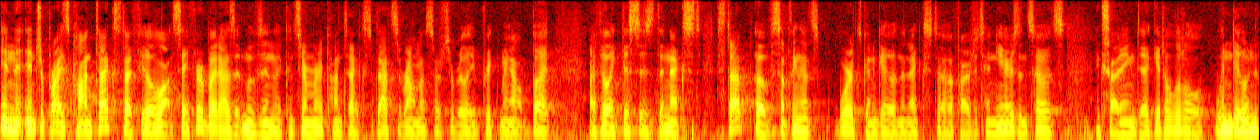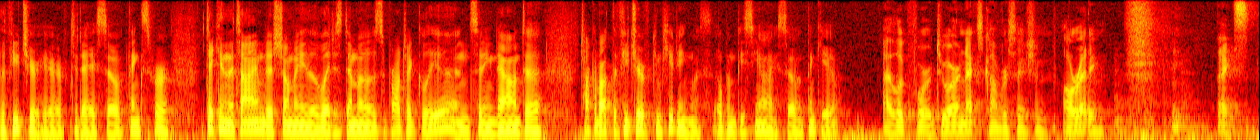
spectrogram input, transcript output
in the enterprise context, I feel a lot safer. But as it moves into the consumer context, that's the realm that starts to really freak me out. But I feel like this is the next step of something that's where it's going to go in the next uh, five to 10 years. And so it's exciting to get a little window into the future here today. So thanks for taking the time to show me the latest demos of Project Galea and sitting down to talk about the future of computing with OpenBCI. So thank you. I look forward to our next conversation already. Thanks.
